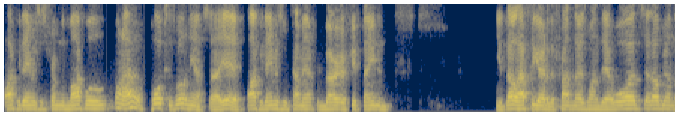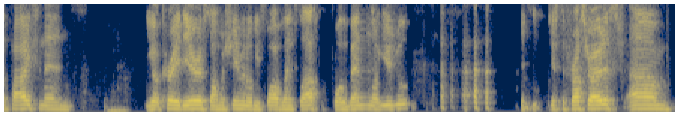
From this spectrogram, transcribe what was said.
Archidemus is from the Michael, oh no, Hawkes as well now. So yeah, Archidemus will come out from barrier 15 and you, they'll have to go to the front, those ones out wide. So they'll be on the pace. And then you got Creaderis. So I'm assuming it'll be five lengths last before the bend, like usual. Just to frustrate us. Um,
